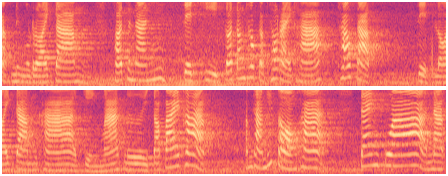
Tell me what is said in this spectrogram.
กับ 100 กรัม เพราะฉะนั้น 7 ขีดก็ต้องเท่ากับเท่าไหร่คะ เท่ากับ 700 กรัมค่ะ เก่งมากเลย ต่อไปค่ะคำถามที่ 2 ค่ะ แตงกวาหนัก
